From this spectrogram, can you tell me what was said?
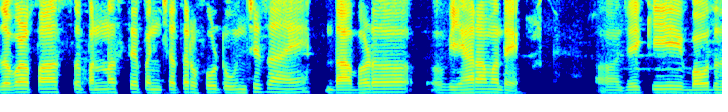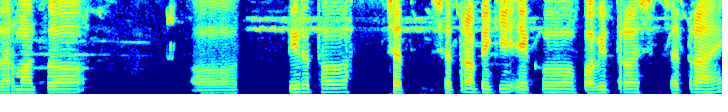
जवळपास पन्नास ते पंच्याहत्तर फूट उंचीचा आहे दाभड विहारामध्ये. जे की बौद्ध धर्माचं तीर्थ क्षेत क्षेत्रापैकी एक पवित्र श- क्षेत्र आहे.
